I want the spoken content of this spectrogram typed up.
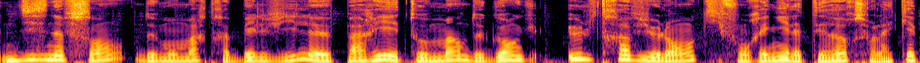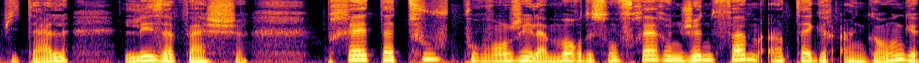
1900, de Montmartre à Belleville, Paris est aux mains de gangs ultra-violents qui font régner la terreur sur la capitale, les Apaches. Prête à tout pour venger la mort de son frère, une jeune femme intègre un gang,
